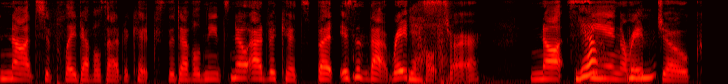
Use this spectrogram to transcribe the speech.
not to play devil's advocate because the devil needs no advocates. But isn't that rape Yes. culture? Not Yeah. seeing a rape Mhm. joke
